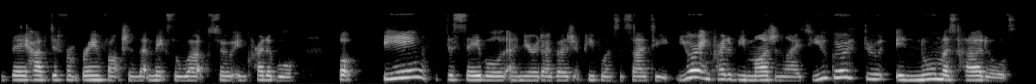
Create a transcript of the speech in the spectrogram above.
they have different brain function that makes the work so incredible, being disabled and neurodivergent people in society, you're incredibly marginalized. You go through enormous hurdles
